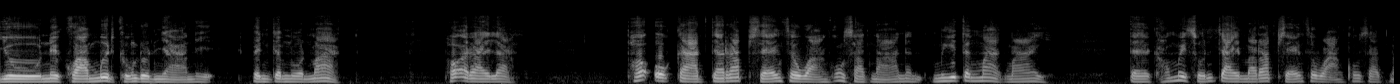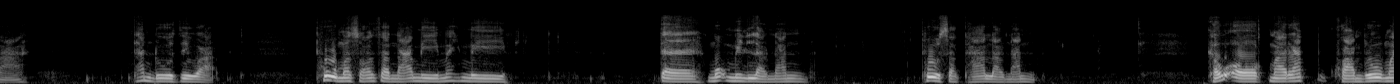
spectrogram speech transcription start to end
อยู่ในความมืดของดุนยานี่ เป็นจำนวนมาก เพราะอะไรล่ะ เพราะโอกาสจะรับแสงสว่างของศาสนานั้นมีตั้งมากมาย แต่เขาไม่สนใจมารับแสงสว่างของศาสนา ท่านดูสิว่า ผู้มาสอนศาสนามีไม่มี แต่มุมินเหล่านั้น ผู้ศรัทธาเหล่านั้น เขาออกมารับความรู้ไหม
